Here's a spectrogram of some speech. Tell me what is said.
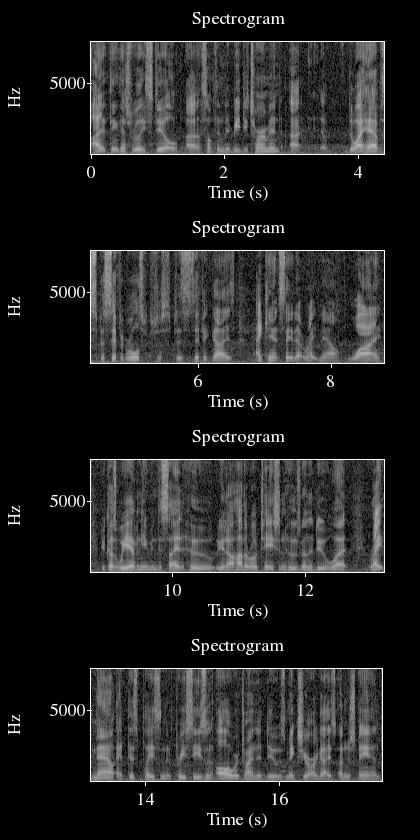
I think that's really still uh, something to be determined. Uh, do I have specific rules for specific guys? I can't say that right now. Why? Because we haven't even decided who, you know, how the rotation, who's going to do what. Right now, at this place in the preseason, all we're trying to do is make sure our guys understand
